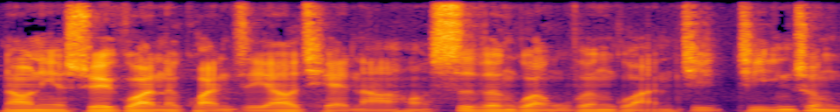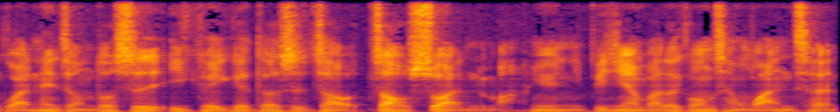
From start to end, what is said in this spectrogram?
然后你的水管的管子也要钱啊，哈，四分管、五分管、几几英寸管那种，都是一个一个都是照照算的嘛，因为你毕竟要把这工程完成。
